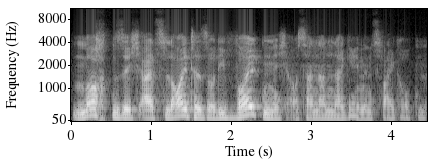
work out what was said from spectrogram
mochten sich als Leute so, die wollten nicht auseinandergehen in zwei Gruppen.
